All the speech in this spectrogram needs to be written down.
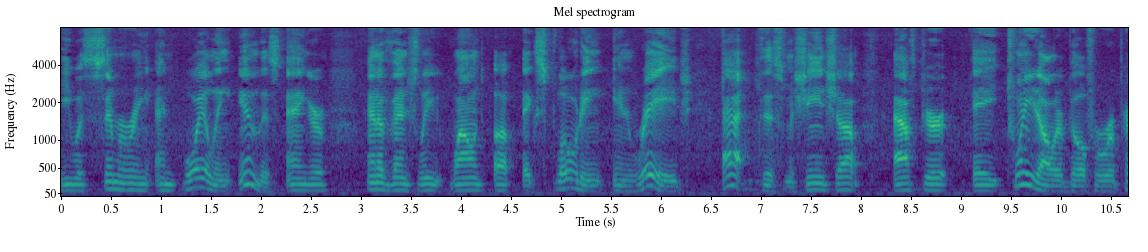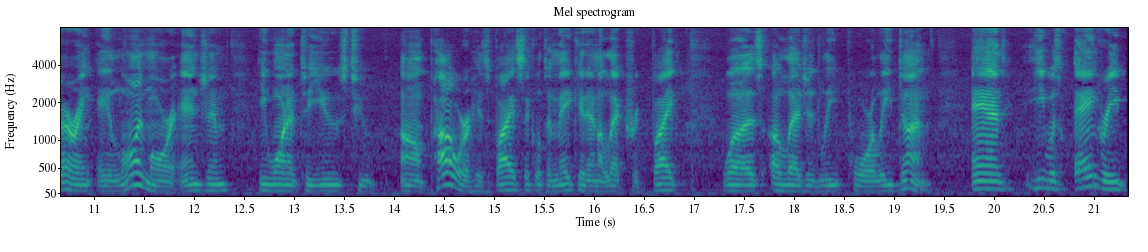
he was simmering and boiling in this anger and eventually wound up exploding in rage at this machine shop after a $20 bill for repairing a lawnmower engine he wanted to use to um, power his bicycle to make it an electric bike was allegedly poorly done. And he was angry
